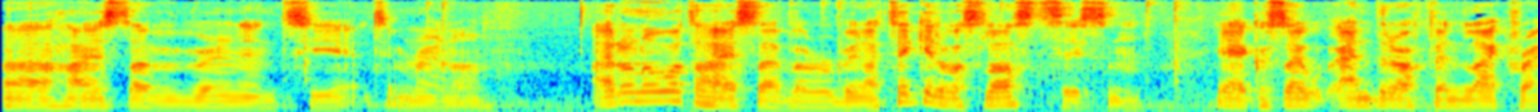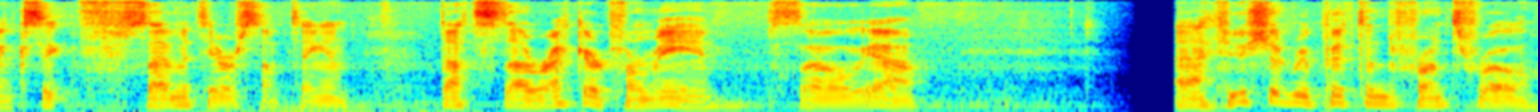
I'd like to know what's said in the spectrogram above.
Uh, highest I've ever been in T Team Arena. I don't know what the highest I've ever been. I think it was last season. Yeah, because I ended up in like rank six, 70 or something, and that's the record for me. So yeah. Uh, who should we put in the front row?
